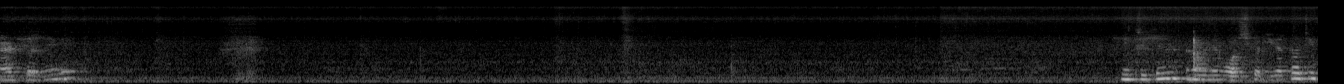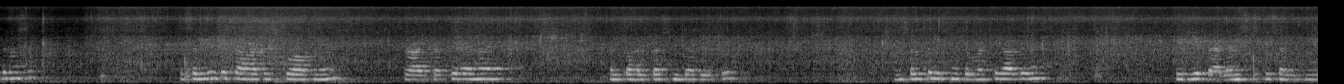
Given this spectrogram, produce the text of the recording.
ऐड कर देंगे। ये चिकन हमने वॉश कर लिया था अच्छी तरह से। तसली के साथ इसको आपने फ्राई करते रहना है। हल्का हल्का छींटा देके। मुसलसल इसमें चम्मच खिलाते हैं। फिर ये बैलेंस किस्म की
